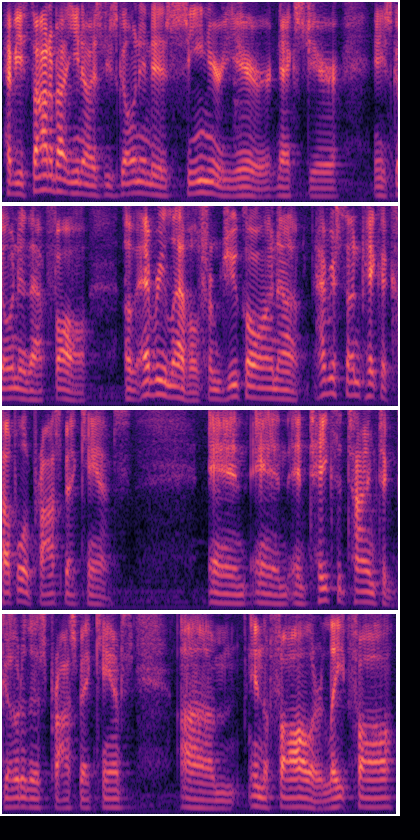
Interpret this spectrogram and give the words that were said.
Have you thought about you know as he's going into his senior year next year and he's going into that fall of every level from JUCO on up, have your son pick a couple of prospect camps and and and take the time to go to those prospect camps um, in the fall or late fall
